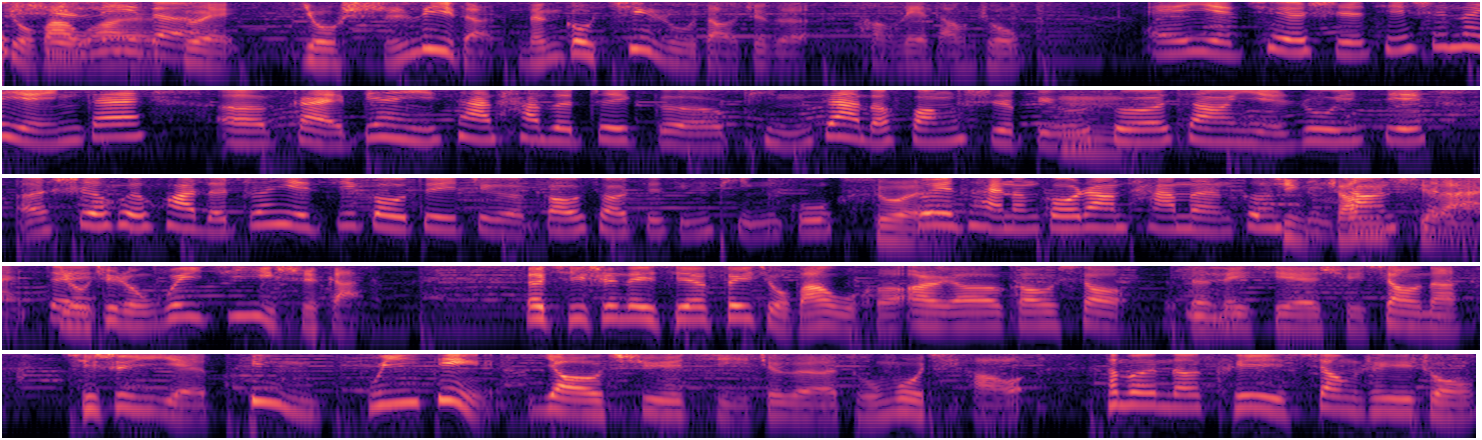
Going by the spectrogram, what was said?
九八五二对有实力的能够进入到这个行列当中。哎，也确实，其实呢，也应该呃改变一下它的这个评价的方式，比如说像引入一些呃社会化的专业机构对这个高校进行评估，所以才能够让他们更紧张起来，有这种危机意识感。那其实那些非九八五和二幺幺高校的那些学校呢，其实也并不一定要去挤这个独木桥，他们呢可以向着一种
